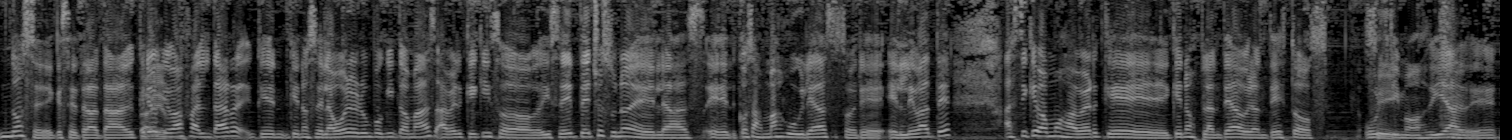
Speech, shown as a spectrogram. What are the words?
no sé de qué se trata. Creo bien. que va a faltar que, que nos elaboren un poquito más a ver qué quiso dice. De hecho, es una de las eh, cosas más googleadas sobre el debate. Así que vamos a ver qué, qué nos plantea durante estos últimos días Sí. de...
